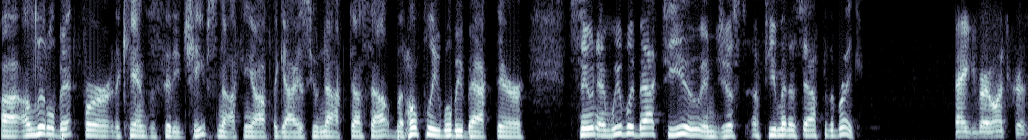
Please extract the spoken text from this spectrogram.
uh, a little bit for the Kansas City Chiefs knocking off the guys who knocked us out, but hopefully we'll be back there soon, and we'll be back to you in just a few minutes after the break. Thank you very much, Chris.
